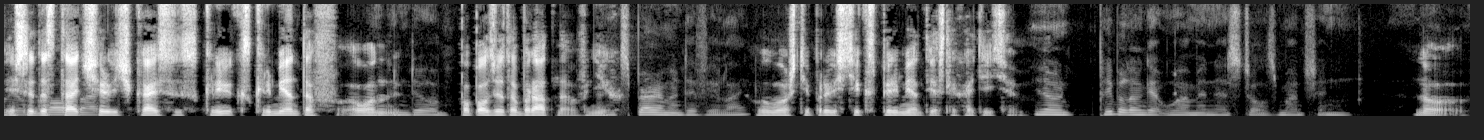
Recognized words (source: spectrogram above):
Если достать червячка из экскрементов, он поползет обратно в них. Вы можете провести эксперимент, если хотите. Но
